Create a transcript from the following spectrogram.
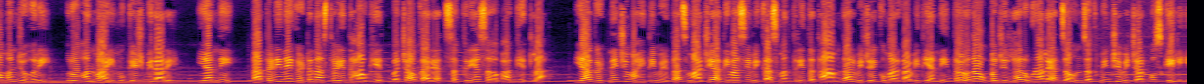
अमन जोहरी रोहन माळी मुकेश बिरारे यांनी तातडीने घटनास्थळी धाव घेत बचाव कार्यात सक्रिय सहभाग घेतला. या घटनेची माहिती मिळताच माजी आदिवासी विकास मंत्री तथा आमदार विजय कुमार गावित यांनी तळोदा उपजिल्हा रुग्णालयात जाऊन जखमींची विचारपूस केली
